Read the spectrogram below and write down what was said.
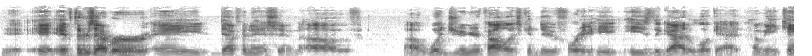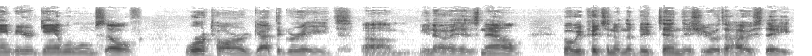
if there's ever a definition of uh, what junior college can do for you, he he's the guy to look at. I mean, he came here, gambled on himself, worked hard, got the grades. Um, you know, and is now going to be pitching in the Big Ten this year with Ohio State.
